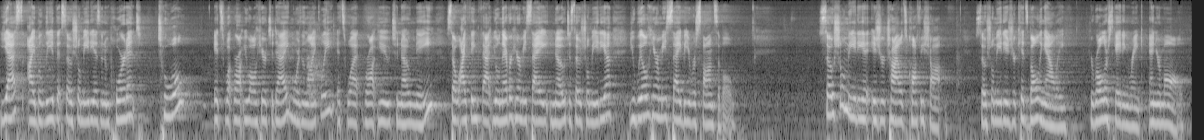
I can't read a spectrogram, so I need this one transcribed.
Yes, I believe that social media is an important tool it's what brought you all here today, more than likely. It's what brought you to know me. So I think that you'll never hear me say no to social media. You will hear me say be responsible. Social media is your child's coffee shop. Social media is your kid's bowling alley, your roller skating rink, and your mall.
